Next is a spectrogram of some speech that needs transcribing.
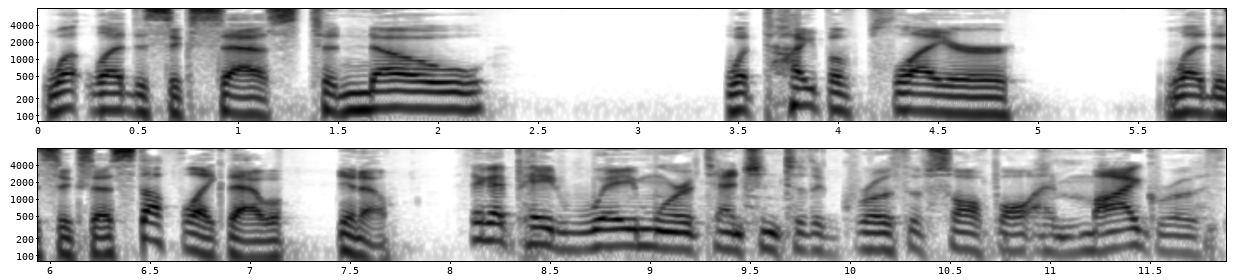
what led to success, to know what type of player led to success, stuff like that. You know, think I paid way more attention to the growth of softball and my growth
